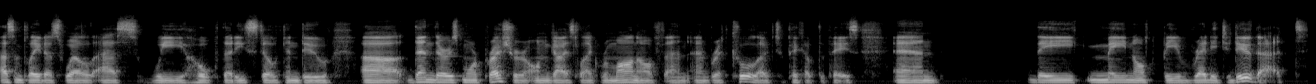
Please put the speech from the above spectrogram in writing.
hasn't played as well as we hope that he still can do, uh, then there is more pressure on guys like Romanov and, and Brett Kulak to pick up the pace. And they may not be ready to do that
